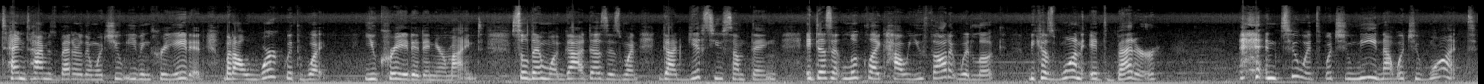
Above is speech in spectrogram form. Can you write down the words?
10 times better than what you even created. But I'll work with what you created in your mind. So then what God does is when God gifts you something, it doesn't look like how you thought it would look because one, it's better, and two, it's what you need, not what you want.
